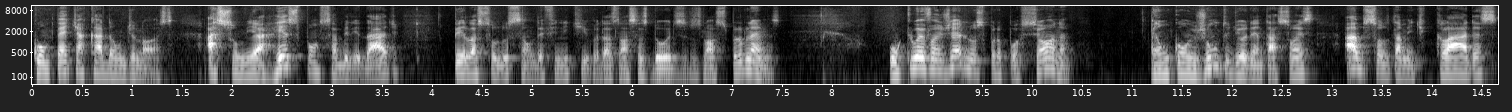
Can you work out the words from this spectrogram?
Compete a cada um de nós assumir a responsabilidade pela solução definitiva das nossas dores e dos nossos problemas. O que o Evangelho nos proporciona é um conjunto de orientações absolutamente claras,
